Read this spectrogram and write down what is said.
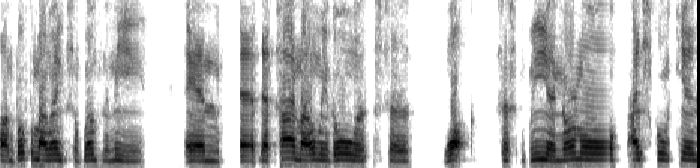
on both of my legs above the knee, and at that time, my only goal was to walk, just be a normal high school kid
